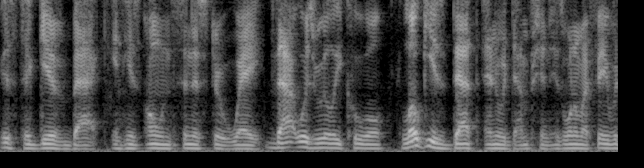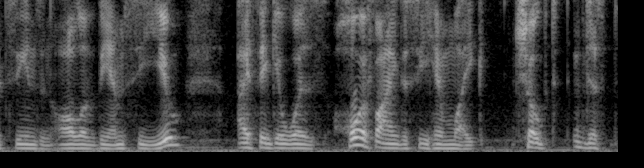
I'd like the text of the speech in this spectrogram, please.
is to give back in his own sinister way. That was really cool. Loki's death and redemption is one of my favorite scenes in all of the MCU. I think it was horrifying to see him like choked just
